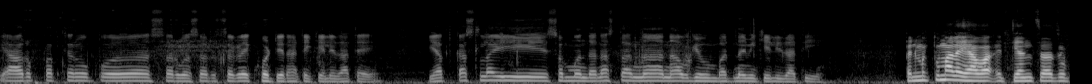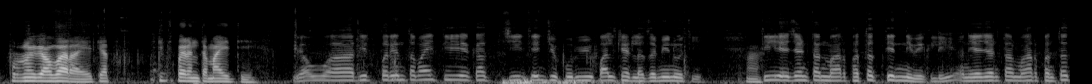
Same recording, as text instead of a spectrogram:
हे आरोप प्रत्यारोप अ, सर्व सर सगळे खोटे नाटे केले जाते. यात कसलाही संबंध नसताना नाव घेऊन बदनामी केली जाते. पण मग तुम्हाला ह्या वा- त्यांचा जो पूर्ण व्यवहार आहे त्यात कितीपर्यंत माहिती आहे? व्यवहार इथपर्यंत माहिती आहे का? जी त्यांची पूर्वी पालखेडला जमीन होती. हा. ती एजंटांमार्फतच त्यांनी विकली आणि एजंटांमार्फतच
